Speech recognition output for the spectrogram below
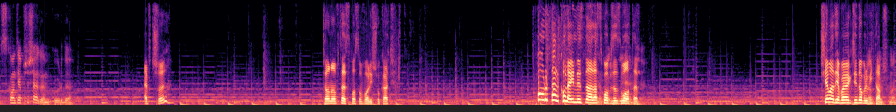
Skąd ja przyszedłem, kurde? F3? Czy on w ten sposób woli szukać? Portal kolejny znalazł chłop ze złotem. cię. Siema diabełek, dzień dobry, Dobra, witam. Już mam.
